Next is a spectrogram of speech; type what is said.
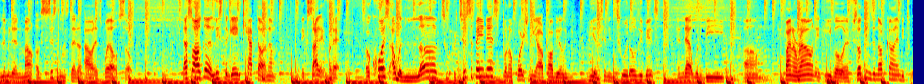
limited amount of systems that are out as well so that's all good at least the game capped out and I'm excited for that of course, I would love to participate in this, but unfortunately, I'll probably only be attending two of those events, and that would be um, final round and Evo. If something's in North Carolina in between,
